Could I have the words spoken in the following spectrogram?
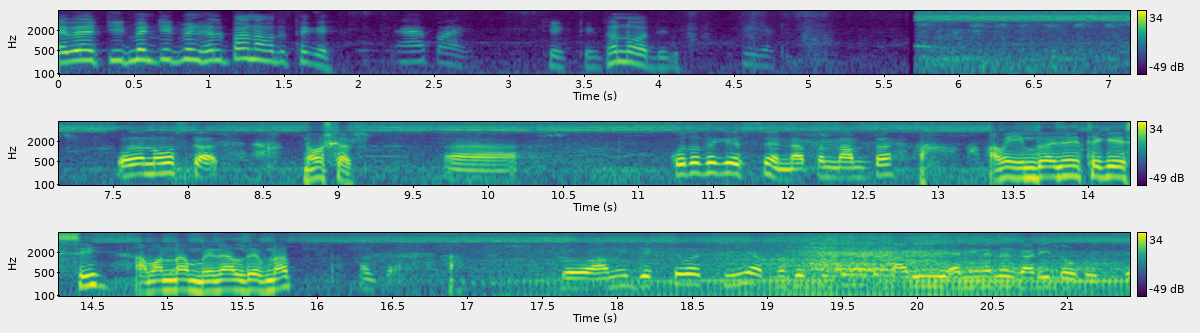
এবারে ট্রিটমেন্ট ট্রিটমেন্ট হেল্প পান আমাদের থেকে? হ্যাঁ পাই। ঠিক ঠিক। ধন্যবাদ দিদি। ঠিক আছে। দাদা নমস্কার। নমস্কার। কোথা থেকে এসছেন? আপনার নামটা? আমি ইন্দু রাজনীতি থেকে এসেছি। আমার নাম মৃণাল দেবনাথ। আচ্ছা। তো আমি দেখতে পাচ্ছি আপনাদের পিছনে একটা গাড়ি অ্যানিমেলের গাড়ি লোড হচ্ছে।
